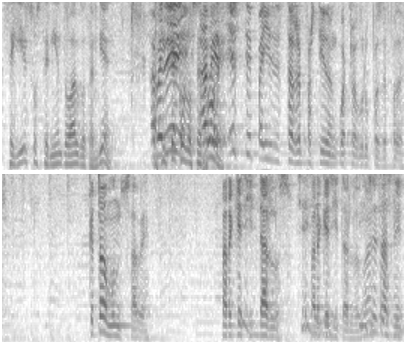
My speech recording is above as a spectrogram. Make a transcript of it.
seguir sosteniendo algo también. A Así ver, sea eh, con los a ver, errores. este país está repartido en cuatro grupos de poder. Que todo el mundo sabe. ¿Para qué citarlos? Sí, sí, ¿Para qué sí. citarlos? Sí, ¿no? eso es así,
